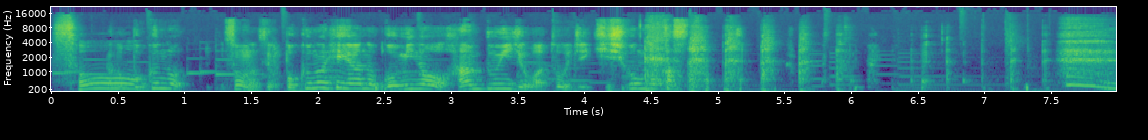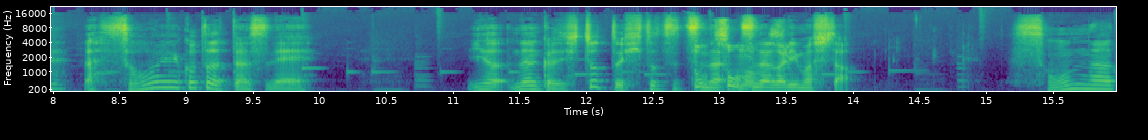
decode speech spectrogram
そう。僕のそうなんですよ。僕の部屋のゴミの半分以上は当時消しゴムのカスあそういうことだったんですね。いやなんかちょっと一つつながりました。そんな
